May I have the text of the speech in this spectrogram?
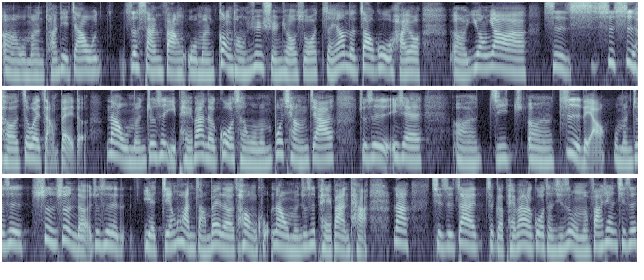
嗯、我们团体家务这三方，我们共同去寻求说怎样的照顾，还有呃用药啊，是是适合这位长辈的。那我们就是以陪伴的过程，我们不强加就是一些呃急呃治疗，我们就是顺顺的，就是也减缓长辈的痛苦。那我们就是陪伴他。那其实在这个陪伴的过程，其实我们发现，其实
